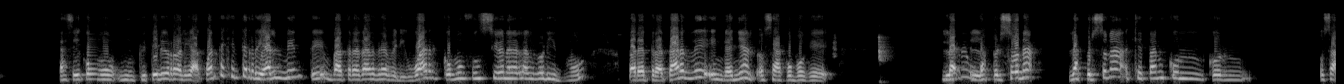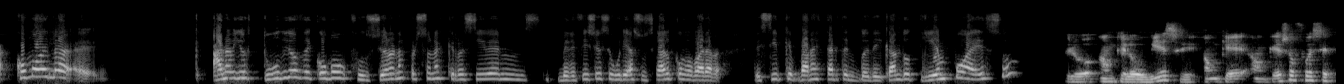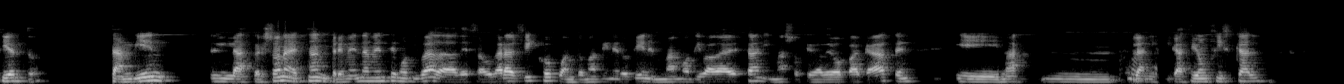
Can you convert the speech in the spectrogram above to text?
así como un criterio de realidad, cuánta gente realmente va a tratar de averiguar cómo funciona el algoritmo para tratar de engañar. O sea, como que las personas las personas que están con, o sea, ¿cómo es la... Eh, ¿Han habido estudios de cómo funcionan las personas que reciben beneficios de seguridad social como para decir que van a estar dedicando tiempo a eso? Pero aunque lo hubiese, aunque, aunque eso fuese cierto, también las personas están tremendamente motivadas a defraudar al fisco, cuanto más dinero tienen, más motivadas están y más sociedades opacas hacen y más mm, planificación fiscal,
